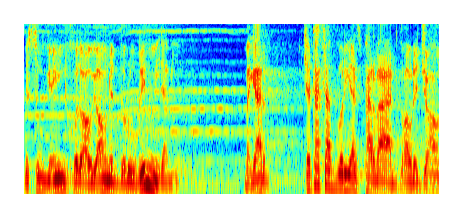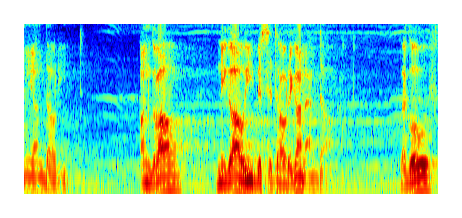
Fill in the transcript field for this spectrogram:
به سوی این خدایان دروغین می روید مگر چه تصوری از پروردگار جهانیان دارید؟ آنگاه نگاهی به ستارگان انداخت و گفت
